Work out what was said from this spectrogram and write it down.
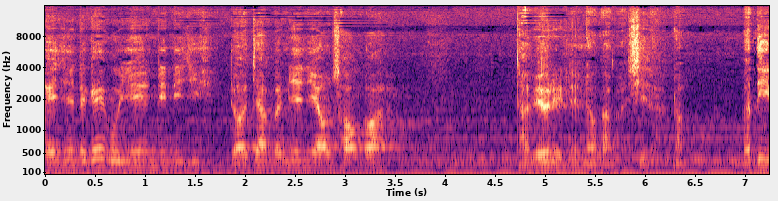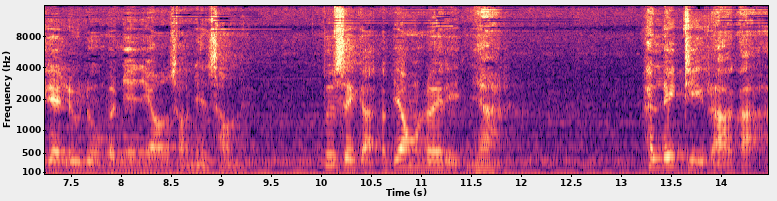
ကယ်ချင်းတကယ်ကိုယဉ်နေနေကြီးတော့ကြမမြင်ကြအောင်ဆောင်းသွားတာဒါမျိုးတွေလည်းလောကမှာရှိတာနော်မသိတဲ့လူလူမမြင်ကြအောင်ဆောင်းခြင်းဆောင်းတယ်သူစိတ်ကအပြောင်းအလဲတွေများတယ်ဖလိဋ္ဌိရာဂတဲ့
